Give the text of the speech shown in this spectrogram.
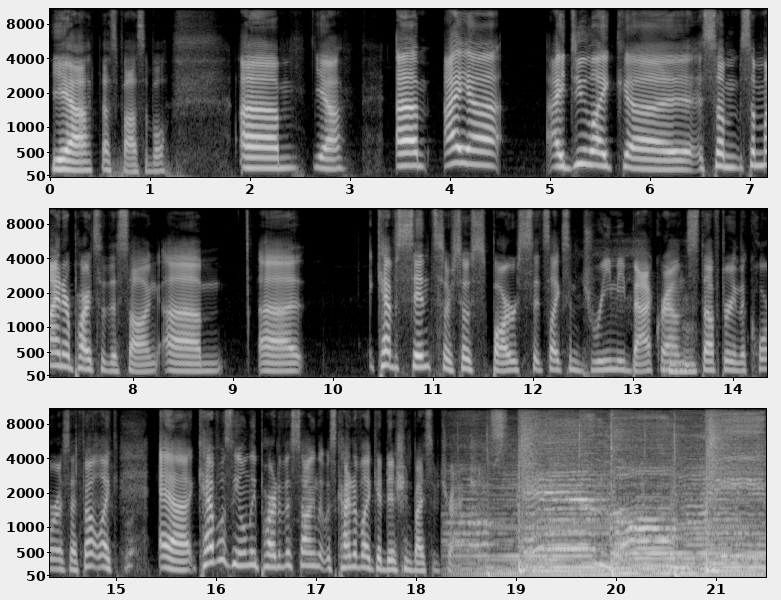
yeah, that's possible. Um, yeah. Um, I uh, I do like uh some some minor parts of this song. Um, uh, Kev's synths are so sparse. It's like some dreamy background stuff during the chorus. I felt like uh, Kev was the only part of the song that was kind of like addition by subtraction. And lonely,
